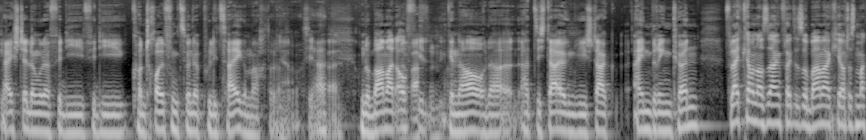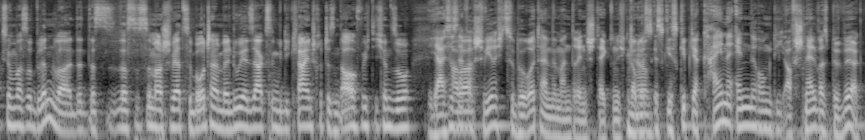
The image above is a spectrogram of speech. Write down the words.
Gleichstellung oder für die, für die Kontrollfunktion der Polizei gemacht oder Ja, sowas. Ja. Und Obama hat auch Oder viel, Waffen. genau, oder hat sich da irgendwie stark einbringen können. Vielleicht kann man auch sagen, vielleicht ist Obamacare auch das Maximum, was so drin war. Das, das ist immer schwer zu beurteilen, wenn du jetzt sagst, irgendwie die kleinen Schritte sind auch wichtig und so. Ja, es ist Aber- einfach schwierig zu beurteilen, wenn man drin steckt. Und ich glaube, Ja. es, es, es gibt ja keine Änderung, die auf schnell was bewirkt.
